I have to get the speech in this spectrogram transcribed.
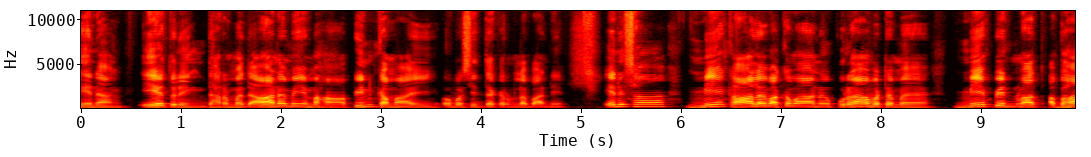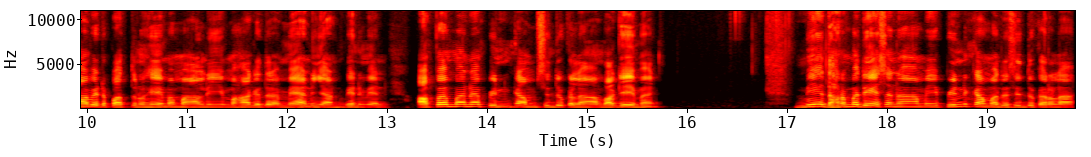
එහෙනම් ඒ තුළින් ධර්ම දානමය මහා පින්කමයි ඔබ සිද්ධ කරනු ලබන්නේ. එනිසා මේ කාල වකවාන පුරාවටම මේ පින්වත් අභාවයට පත්වනු හේමමාලිනී මහගෙදර මෑණියන් වෙනුවෙන් අපමණ පින්කම් සිදු කළා වගේම. මේ ධර්ම දේශනා මේ පින්කමද සිද්ධ කරලා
